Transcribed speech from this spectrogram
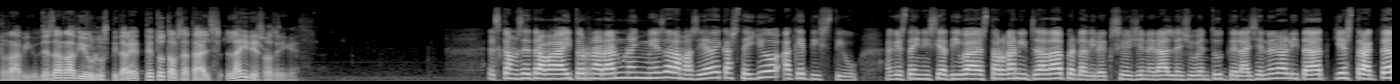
reviu. Des de Ràdio L'Hospitalet té tots els detalls l'Iris Rodríguez. Els camps de treball tornaran un any més a la Masia de Castelló aquest estiu. Aquesta iniciativa està organitzada per la Direcció General de Joventut de la Generalitat i es tracta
